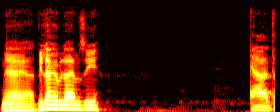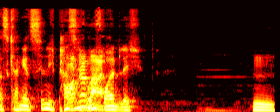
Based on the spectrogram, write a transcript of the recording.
Ja, ja. Wie lange bleiben Sie? Ja, das klang jetzt ziemlich passiv wir mal. unfreundlich. Hm.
